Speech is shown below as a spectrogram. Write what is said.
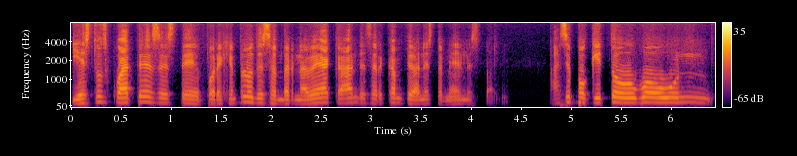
Y estos cuates, este, por ejemplo, los de San Bernabé acaban de ser campeones también en España. Hace poquito hubo un,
